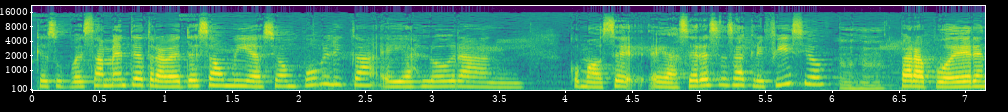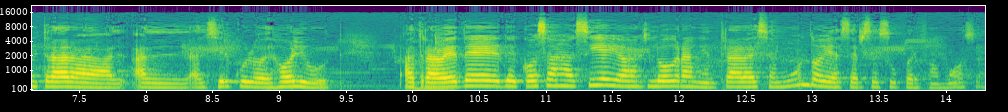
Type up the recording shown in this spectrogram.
que supuestamente a través de esa humillación pública ellas logran como hacer, eh, hacer ese sacrificio para poder entrar al, al- al círculo de Hollywood. A través de, de cosas así ellas logran entrar a ese mundo y hacerse súper famosas.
